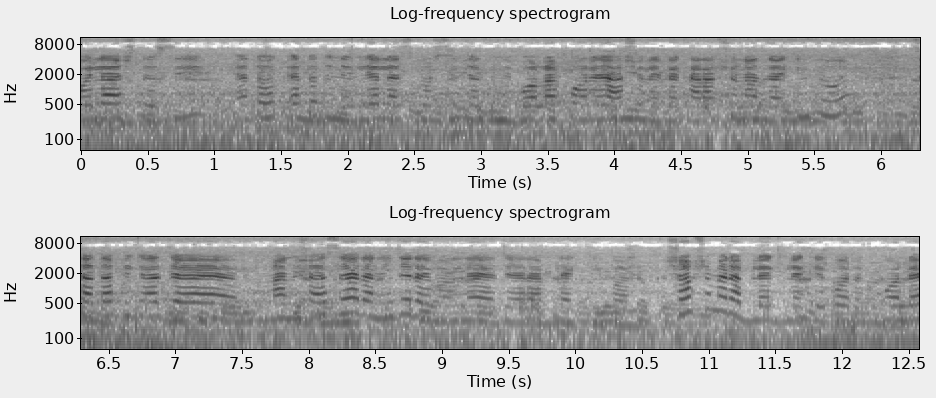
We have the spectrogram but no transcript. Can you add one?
বলে আসতেছি, এত, এতদিনে রিয়েলাইজ করছি যে তুমি বলার পরে আসলে এটা খারাপ শোনা যায়। কিন্তু সাউথ আফ্রিকার যে মানুষ আছে এরা নিজেরাই বলে যে এরা ব্ল্যাক পিপল সবসময় এরা ব্ল্যাক ব্ল্যাকে বলে।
